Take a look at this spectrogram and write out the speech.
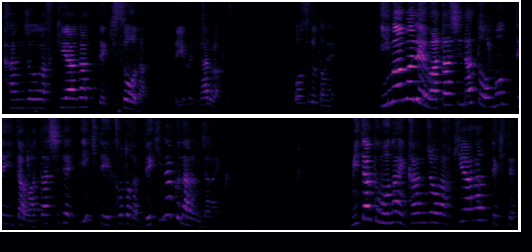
感情が吹き上がってきそうだっていうふうになるわけです。そうするとね今まで私だと思っていた私で生きていくことができなくなるんじゃないか。見たくもない感情が吹き上がってきて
